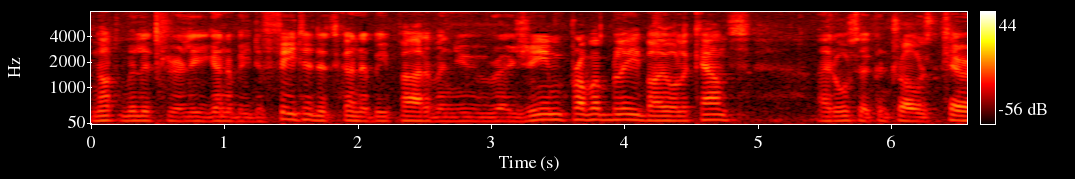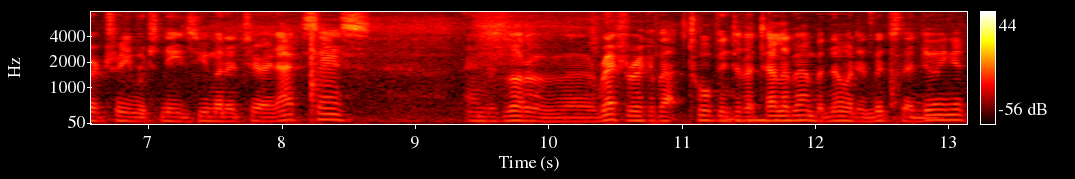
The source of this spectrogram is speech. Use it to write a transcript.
not militarily going to be defeated. It's going to be part of a new regime, probably by all accounts. It also controls territory which needs humanitarian access. And there's a lot of uh, rhetoric about talking to the Taliban, but no one admits they're doing it.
